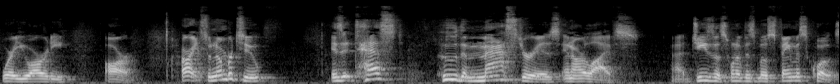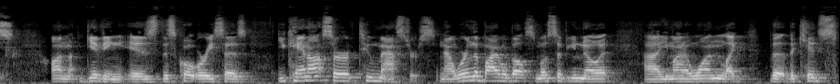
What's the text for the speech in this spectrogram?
where you already are. All right, so number two is it tests who the master is in our lives. Uh, Jesus, one of his most famous quotes on giving is this quote where he says, You cannot serve two masters. Now, we're in the Bible Belt, so most of you know it. Uh, you might have won like the, the kids'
